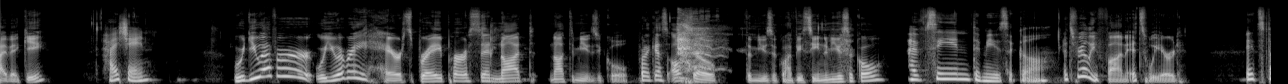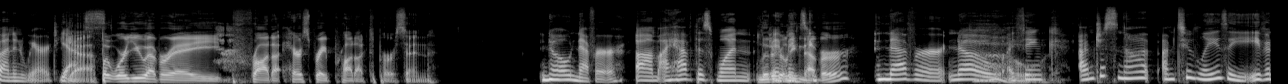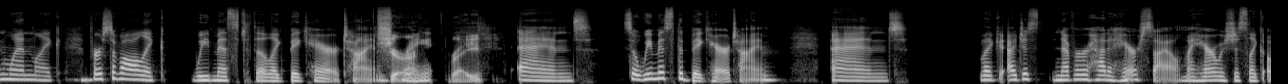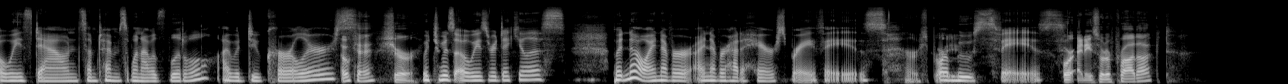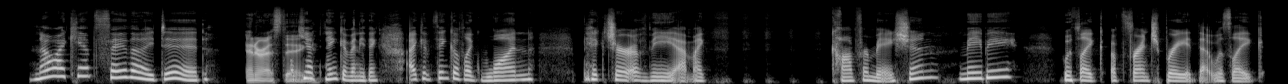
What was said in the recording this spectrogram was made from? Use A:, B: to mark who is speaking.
A: Hi, Vicky.
B: Hi, Shane.
A: Were you ever were you ever a hairspray person? Not not the musical, but I guess also the musical. Have you seen the musical?
B: I've seen the musical.
A: It's really fun. It's weird.
B: It's fun and weird. Yes.
A: Yeah. But were you ever a product hairspray product person?
B: no, never. Um, I have this one.
A: Literally
B: makes me-
A: never.
B: never. No, I
A: Oh.
B: think I'm just not. I'm too lazy. Even when, like, first of all, like we missed the like big hair time.
A: Sure.
B: Right.
A: Right.
B: And so we missed the big hair time. And like I just never had a hairstyle. My hair was just like always down. Sometimes when I was little, I would do curlers.
A: Okay. Sure.
B: Which was always ridiculous. But no, I never I never had a hairspray phase
A: Hairspray
B: or mousse phase.
A: or any sort of product.
B: no, I can't say that I did.
A: Interesting.
B: I can't think of anything. I can think of like one picture of me at my confirmation, maybe, with like a French braid that was like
